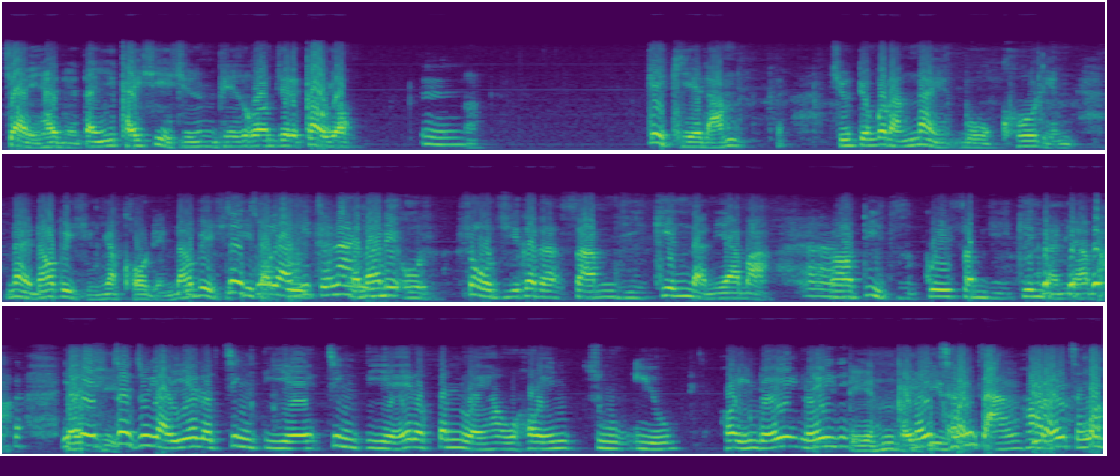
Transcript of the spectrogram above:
才会遐个。但伊开始的时阵，譬如讲即个教育，嗯啊过去的人，像中国人，哪会无可能？哪会老百姓也可能？老百姓最主要迄阵啊啊，那咧学数字，甲他三字经那尔嘛，嗯啊，《弟子规》三字经那尔嘛 伊但是最最主要伊迄个政治的政治的迄个氛围吼，有互因自由，互因落去落去地方开落去始成长，吼，对落去成长。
